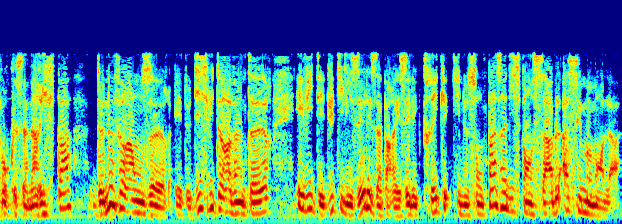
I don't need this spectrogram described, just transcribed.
Pour que ça n'arrive pas, de 9h à 11h et de 18h à 20h, évitez d'utiliser les appareils électriques qui ne sont pas indispensables à ces moments-là.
